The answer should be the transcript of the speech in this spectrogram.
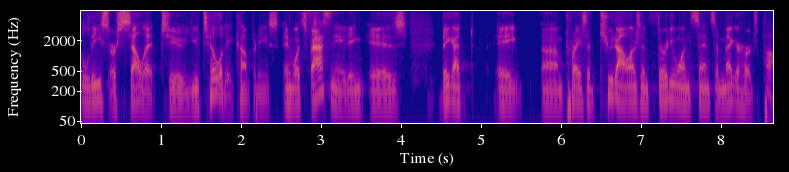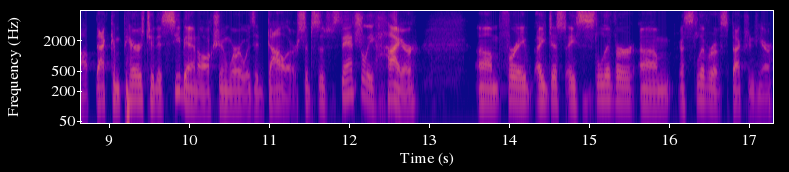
lease or sell it to utility companies. And what's fascinating is they got a um, price of $2.31 a megahertz pop. That compares to the C-band auction where it was a dollar, so substantially higher um, for a, a, just a sliver um, a sliver of spectrum here.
